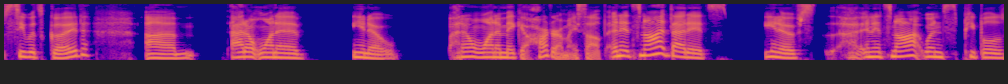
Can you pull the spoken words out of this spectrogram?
see what's good, um, I don't want to, you know, I don't want to make it harder on myself. And it's not that it's, you know, and it's not when people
